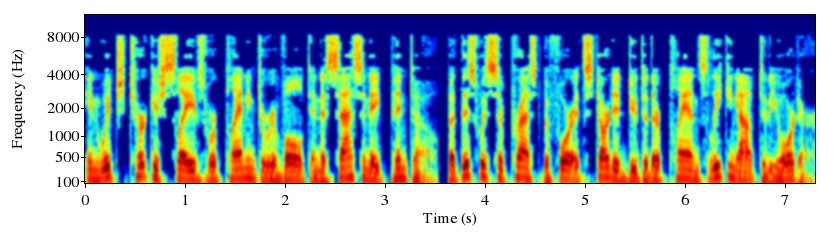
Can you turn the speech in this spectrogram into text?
in which Turkish slaves were planning to revolt and assassinate Pinto, but this was suppressed before it started due to their plans leaking out to the order.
